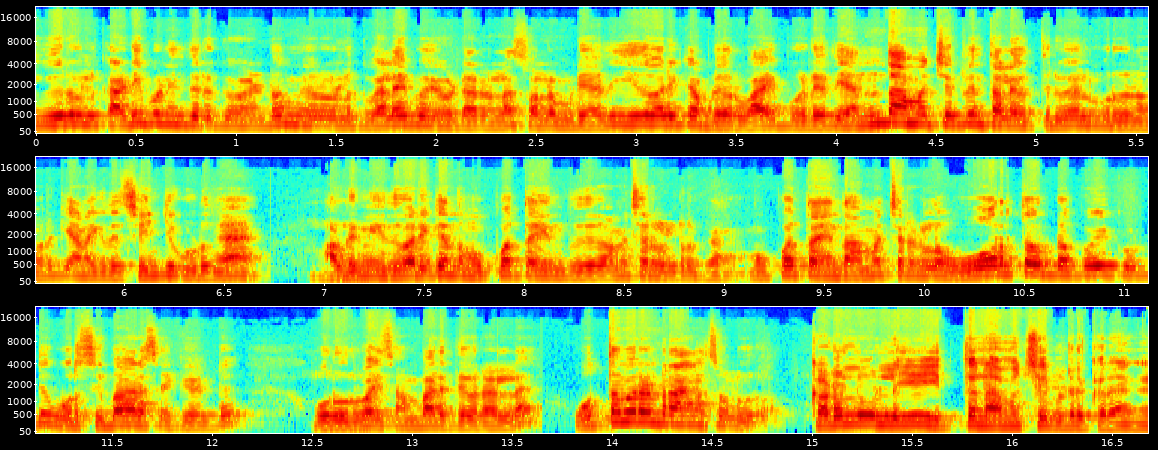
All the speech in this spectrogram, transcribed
இவர்களுக்கு அடிபணிந்து இருக்க வேண்டும் இவர்களுக்கு விலை போய் விட்டாருலாம் சொல்ல முடியாது. இது வரைக்கும் அப்படி ஒரு வாய்ப்பு கிடையாது. எந்த அமைச்சரையும் தலைவர் திருவேல் முருகன் அவருக்கு எனக்கு இதை செஞ்சு கொடுங்க. அப்படின்னு இது வரைக்கும் அந்த முப்பத்தைந்து அமைச்சர்கள் இருக்காங்க. முப்பத்தைந்து அமைச்சர்களில் ஒருத்தர்கிட்ட போய் கூட்டு ஒரு சிபாரிசை கேட்டு ஒரு ரூபாய் சம்பாதித்தவர் அல்ல உத்தமரன்றாங்க சொல்லுகிறோம் கடலூர்லேயே இத்தனை அமைச்சர்கள் இருக்கிறாங்க.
